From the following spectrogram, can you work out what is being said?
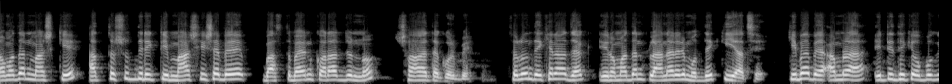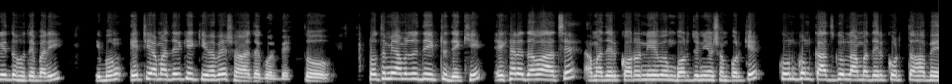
রমাদান মাসকে আত্মশুদ্ধির একটি মাস হিসেবে বাস্তবায়ন করার জন্য সহায়তা করবে। চলুন দেখে নেওয়া যাক এই রমাদান প্ল্যানারের মধ্যে কি আছে। কীভাবে আমরা এটি থেকে উপকৃত হতে পারি এবং এটি আমাদেরকে কীভাবে সহায়তা করবে। তো, প্রথমে আমরা যদি একটু দেখি, এখানে দেওয়া আছে আমাদের করণীয় এবং বর্জনীয় সম্পর্কে কোন কোন কাজগুলো আমাদের করতে হবে।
